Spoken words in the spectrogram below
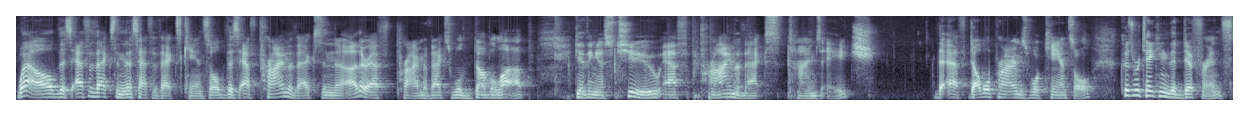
Well, this f of x and this f of x cancel. This f prime of x and the other f prime of x will double up, giving us 2 f prime of x times h. The f double primes will cancel because we're taking the difference.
